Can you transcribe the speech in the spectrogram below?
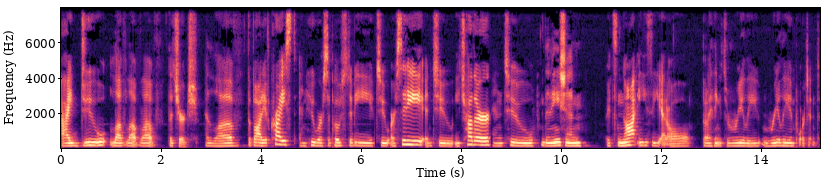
I do love, love, love the church. I love the body of Christ and who we're supposed to be to our city and to each other and to the nation. It's not easy at all, but I think it's really, really important.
